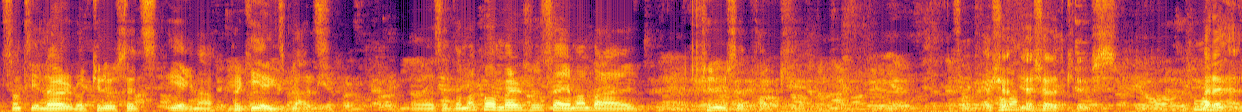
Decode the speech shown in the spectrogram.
som tillhör då krusets egna parkeringsplats. Eh, så när man kommer så säger man bara kruset tack. Så Jag kör, man, jag kör ett krus med det här.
